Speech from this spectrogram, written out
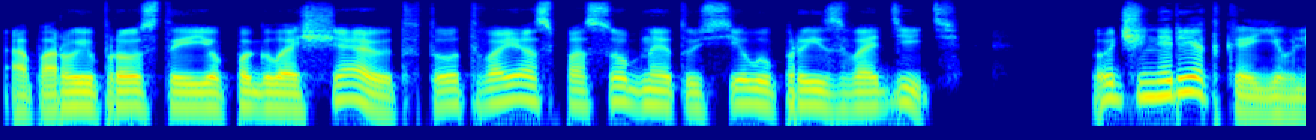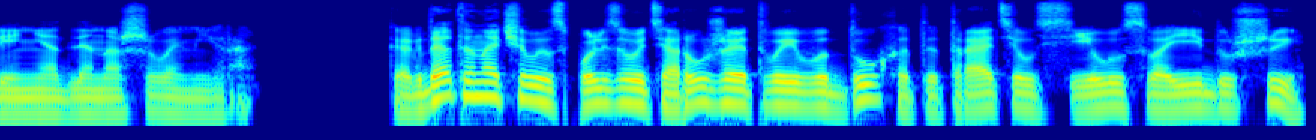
а порой просто ее поглощают, то твоя способна эту силу производить. Очень редкое явление для нашего мира. Когда ты начал использовать оружие твоего духа, ты тратил силу своей души.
